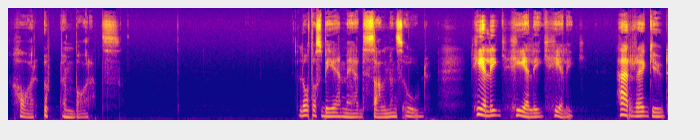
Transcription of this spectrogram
har uppenbarats. Låt oss be med salmens ord. Helig, helig, helig. Herre Gud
